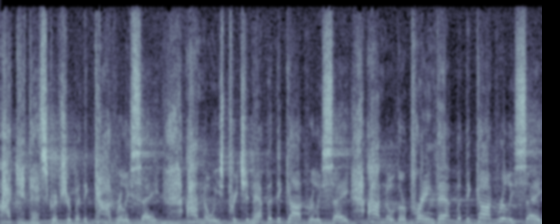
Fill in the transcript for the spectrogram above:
I get that scripture, but did God really say? I know he's preaching that, but did God really say? I know they're praying that, but did God really say?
